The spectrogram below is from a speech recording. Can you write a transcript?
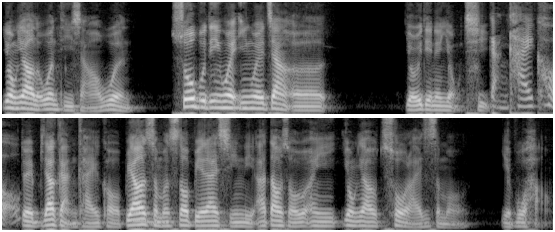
用药的问题想要问，说不定会因为这样而有一点点勇气，敢开口，对，比较敢开口，不要什么时候憋在心里啊，到时候万一用药错了还是什么也不好。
